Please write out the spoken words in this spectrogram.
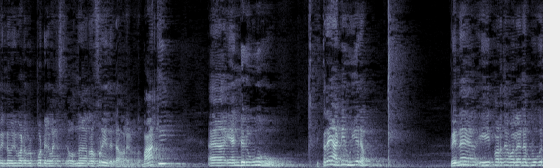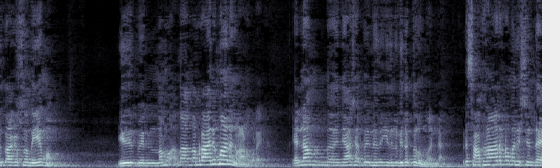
പിന്നെ ഒരുപാട് റിപ്പോർട്ടുകളൊക്കെ ഒന്ന് റെഫർ ചെയ്തിട്ടാണ് പറയുന്നത്. ബാക്കി എന്റെ ഒരു ഊഹവും. ഇത്രയും അടി ഉയരം. പിന്നെ ഈ പറഞ്ഞ പോലെ തന്നെ ഭൂഗുരുത്താകർഷണ നിയമം. ഇത് പിന്നെ നമ്മുടെ അനുമാനങ്ങളാണ് കുറെ എല്ലാം ഞാൻ പിന്നെ ഇതിൽ വിദഗ്ധരൊന്നുമല്ല. ഒരു സാധാരണ മനുഷ്യന്റെ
